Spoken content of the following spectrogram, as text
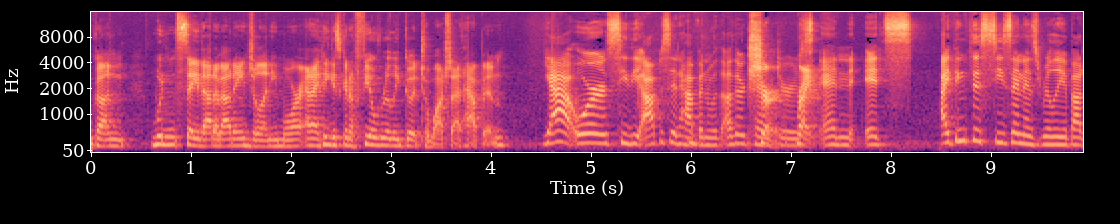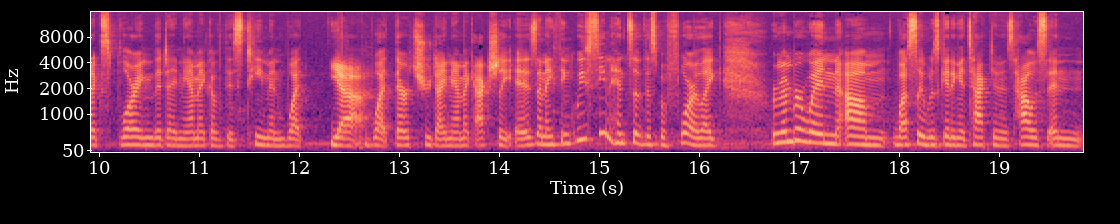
Gunn wouldn't say that about Angel anymore, and I think it's going to feel really good to watch that happen. Yeah, or see the opposite happen with other characters. Sure, characters. right. And it's I think this season is really about exploring the dynamic of this team and what Yeah. what their true dynamic actually is. And I think we've seen hints of this before. Like, remember when um, Wesley was getting attacked in his house and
